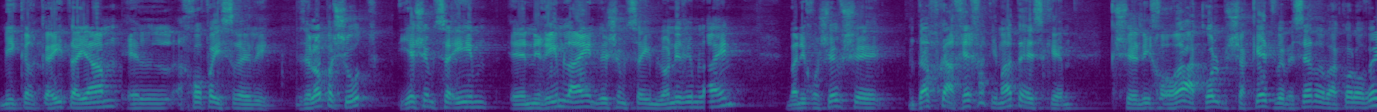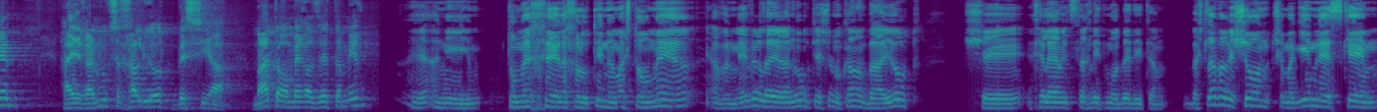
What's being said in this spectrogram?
מקרקעית הים אל החוף הישראלי. זה לא פשוט, יש אמצעים אה, נראים לעין ויש אמצעים לא נראים לעין, ואני חושב שדווקא אחרי חתימת ההסכם, כשלכאורה הכל שקט ובסדר והכל עובד, הערנות צריכה להיות בשיאה. מה אתה אומר על זה, תמיר? אני תומך אה, לחלוטין במה שאתה אומר, אבל מעבר לערנות יש לנו כמה בעיות שחיל הים יצטרך להתמודד איתם. בשלב הראשון, כשמגיעים להסכם,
